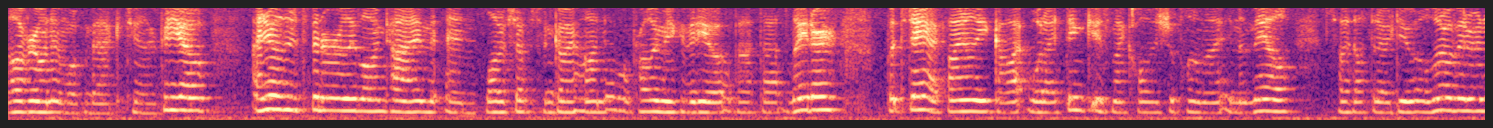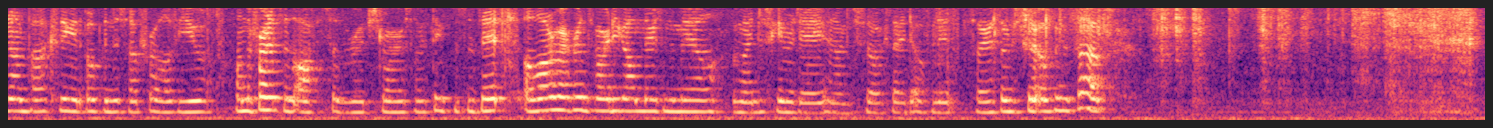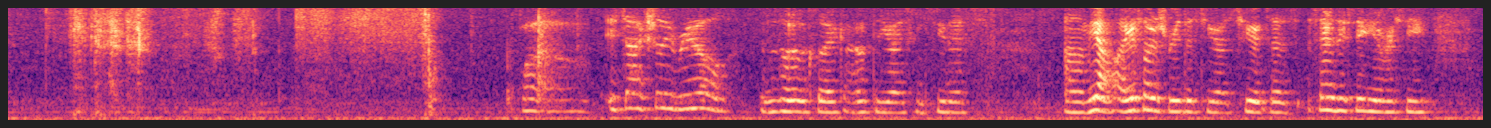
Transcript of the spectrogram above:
Hello everyone and welcome back to another video. I know that it's been a really long time and a lot of stuff has been going on and I'll probably make a video about that later. But today I finally got what I think is my college diploma in the mail. So I thought that I'd do a little bit of an unboxing and open this up for all of you. On the front it says Office of the Registrar, so I think this is it. A lot of my friends have already gotten theirs in the mail, but mine just came today and I'm so excited to open it. So I guess I'm just gonna open this up. Wow, it's actually real. This is what it looks like. I hope that you guys can see this. Um, yeah, I guess I'll just read this to you guys too. It says, San Jose State University,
